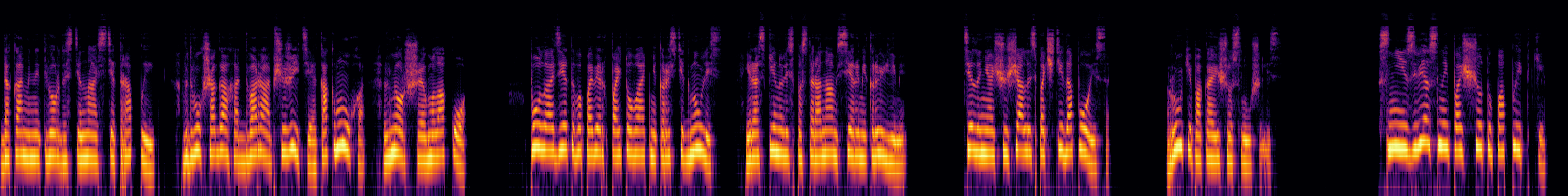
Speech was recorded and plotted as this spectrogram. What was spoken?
до каменной твердости Насте тропы, в двух шагах от двора общежития, как муха, вмерзшая в молоко. Полы одетого поверх пальто ватника расстегнулись и раскинулись по сторонам серыми крыльями. Тело не ощущалось почти до пояса. Руки пока еще слушались. С неизвестной по счету попытки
